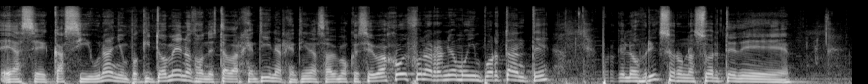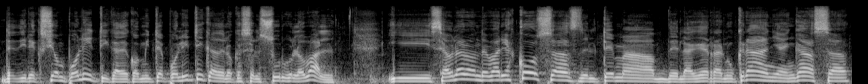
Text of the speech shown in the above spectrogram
eh, hace casi un año, un poquito menos, donde estaba Argentina. Argentina sabemos que se bajó y fue una reunión muy importante porque los BRICS son una suerte de de dirección política, de comité política de lo que es el sur global. Y se hablaron de varias cosas, del tema de la guerra en Ucrania, en Gaza,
